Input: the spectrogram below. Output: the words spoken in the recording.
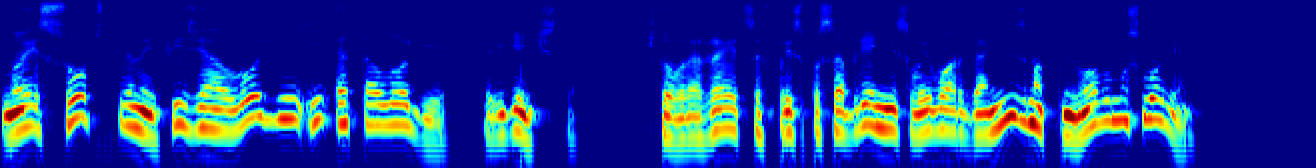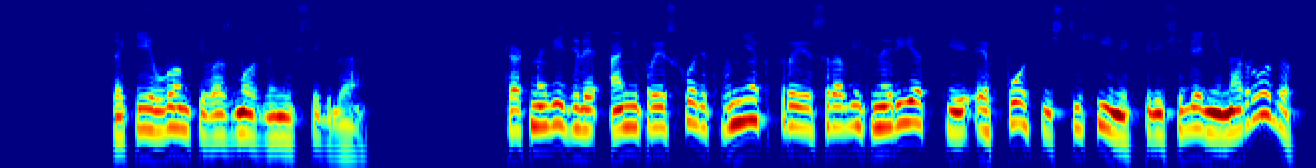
но и собственной физиологии и этологии поведенчества, что выражается в приспособлении своего организма к новым условиям. Такие ломки возможны не всегда. Как мы видели, они происходят в некоторые сравнительно редкие эпохи стихийных переселений народов,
